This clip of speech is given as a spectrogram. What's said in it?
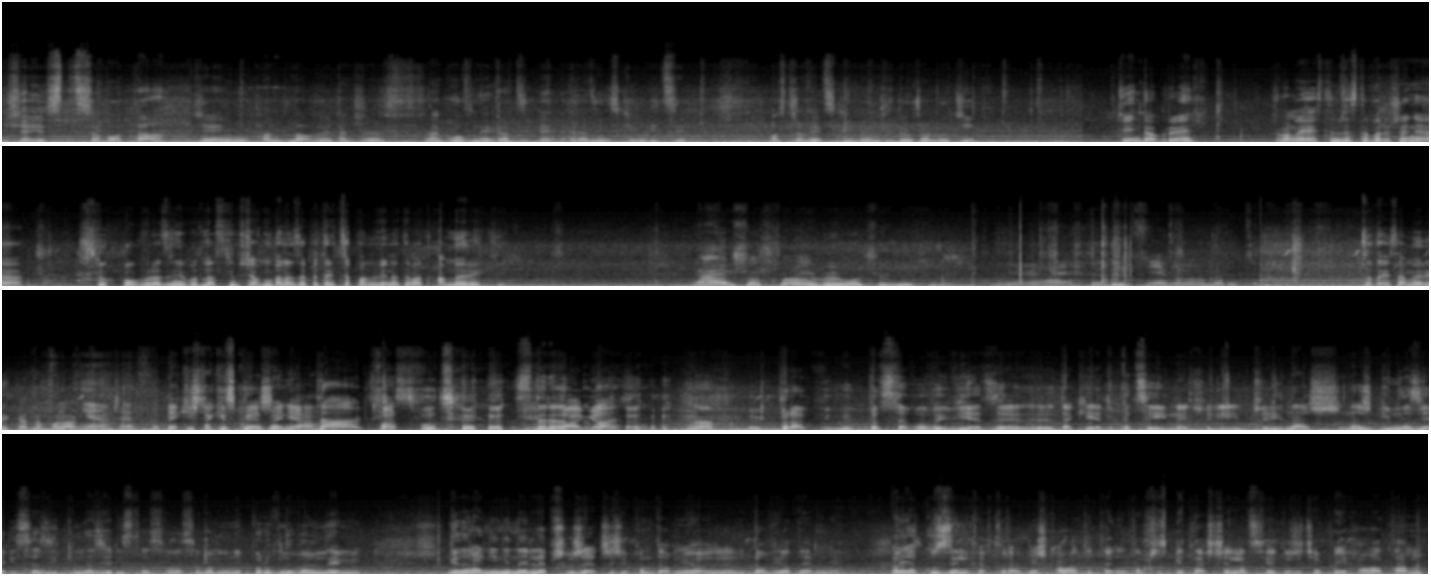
Dzisiaj jest sobota, dzień handlowy, także na głównej Radzyńskiej ulicy Ostrowieckiej będzie dużo ludzi. Dzień dobry. Proszę pana, ja jestem ze Stowarzyszenia Stuk Puk w Podlaskim. Chciałbym pana zapytać, co pan wie na temat Ameryki? Ja jeszcze swoje wyuczę, nic nie. Nie, nic nie wiem o Ameryce. Co to jest Ameryka dla Polaków? Nie mam czasu. Jakieś takie skojarzenia? Tak, Fast food, stereotyp waga. właśnie. No. brak y, podstawowej wiedzy y, takiej edukacyjnej, czyli, czyli nasz, nasz gimnazjalista z gimnazjalista są osobami nieporównywalnymi. Generalnie nie najlepszych rzeczy się pan do mnie, y, dowie ode mnie. Moja kuzynka, która mieszkała tutaj no, tam przez 15 lat swojego życia, pojechała tam, e,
